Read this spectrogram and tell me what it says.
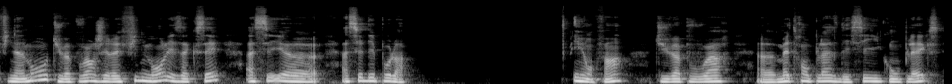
finalement, tu vas pouvoir gérer finement les accès à ces, à ces dépôts-là. Et enfin, tu vas pouvoir euh, mettre en place des CI complexes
